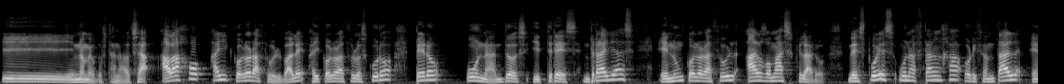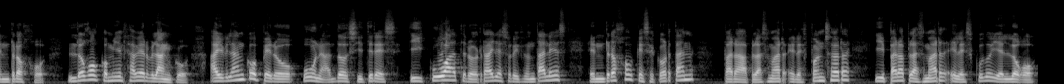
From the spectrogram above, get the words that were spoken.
y no me gusta nada. O sea, abajo hay color azul, ¿vale? Hay color azul oscuro, pero una, dos y tres rayas en un color azul algo más claro. Después una franja horizontal en rojo. Luego comienza a haber blanco. Hay blanco, pero una, dos y tres y cuatro rayas horizontales en rojo que se cortan para plasmar el sponsor y para plasmar el escudo y el logo.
